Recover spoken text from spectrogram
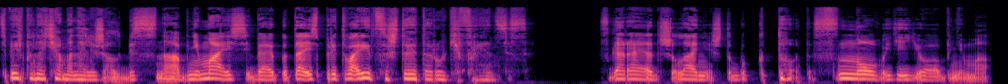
Теперь по ночам она лежала без сна, обнимая себя и пытаясь притвориться, что это руки Фрэнсиса, сгорая от желания, чтобы кто-то снова ее обнимал.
